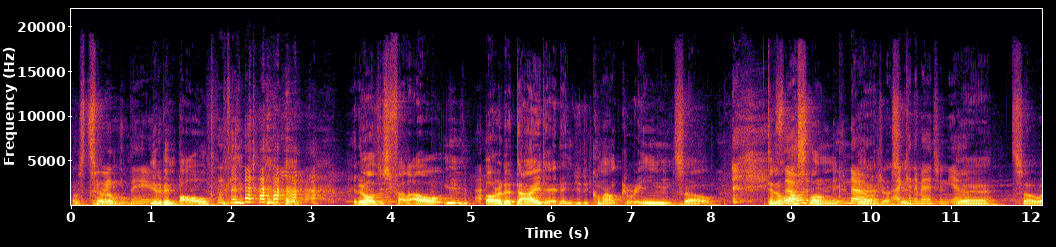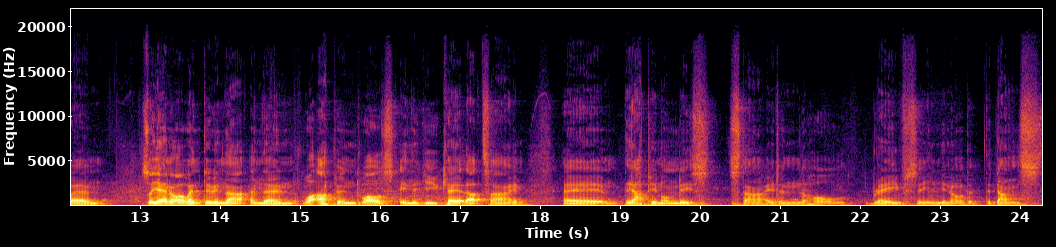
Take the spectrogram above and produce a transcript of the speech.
I was terrible. You'd have been bald. It'd have all just fell out, or it'd have died in, and you'd have come out green. So it didn't So, last long. No, the I can imagine, yeah. Yeah. So, um, so yeah, no, I went doing that, and then what happened was in the UK at that time, um, the Happy Mondays started, and the whole rave scene, you know, the the dance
